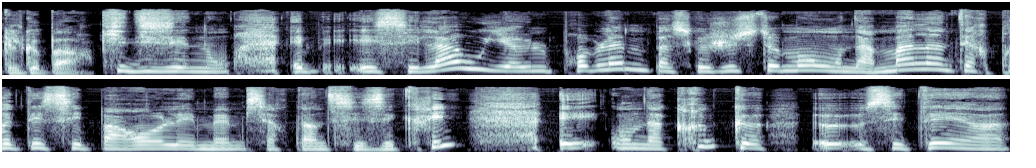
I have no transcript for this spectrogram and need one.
quelque part. qui disait non. Et, c'est là où il y a eu le problème, parce que justement, on a mal interprété ses paroles et même certains de ses écrits, et on a cru que euh, c'était un,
